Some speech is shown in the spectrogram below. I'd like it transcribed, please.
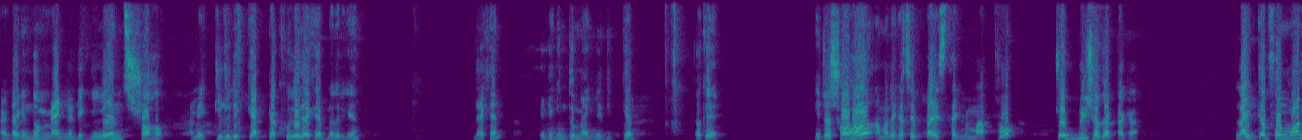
এটা কিন্তু ম্যাগনেটিক লেন্স সহ। আমি একটু যদি ক্যাপটা খুলে দেখি আপনাদেরকে। দেখেন, এটা কিন্তু ম্যাগনেটিক ক্যাপ ওকে এটা সহ আমাদের কাছে প্রাইস থাকবে মাত্র চব্বিশ হাজার টাকা। লাইকা ফোন ওয়ান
